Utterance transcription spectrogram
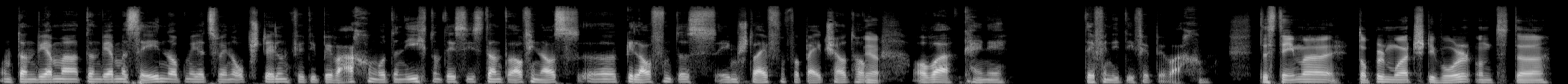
und dann werden wir, dann werden wir sehen, ob wir jetzt wen abstellen für die Bewachung oder nicht. Und es ist dann darauf hinaus äh, gelaufen, dass eben Streifen vorbeigeschaut haben, ja. aber keine definitive Bewachung. Das Thema Doppelmord Stivol und der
